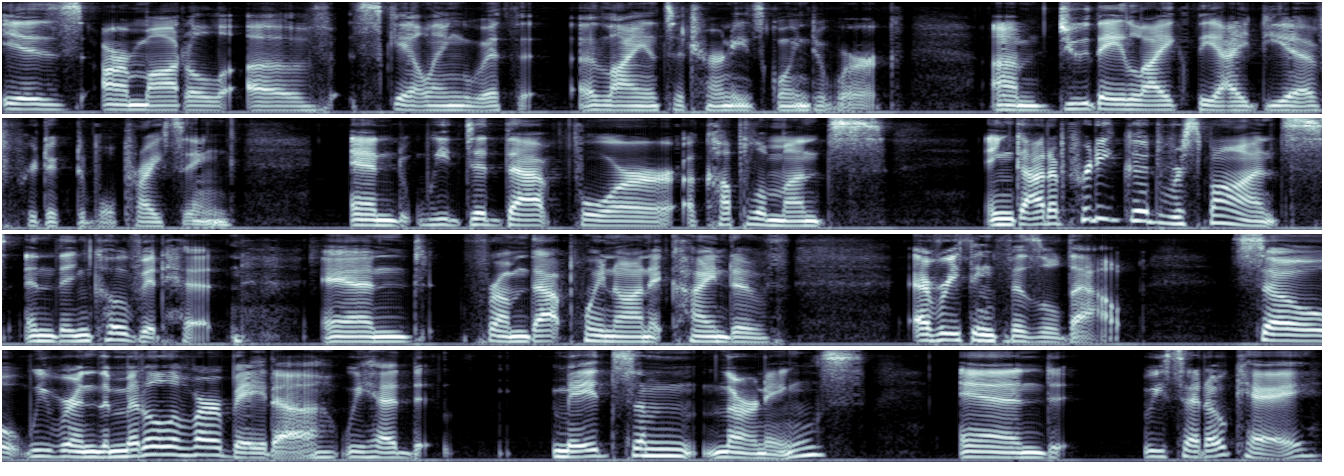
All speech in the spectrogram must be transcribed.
Is our model of scaling with alliance attorneys going to work? Um, do they like the idea of predictable pricing? And we did that for a couple of months and got a pretty good response. And then COVID hit. And from that point on, it kind of everything fizzled out. So we were in the middle of our beta. We had made some learnings and we said, okay,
